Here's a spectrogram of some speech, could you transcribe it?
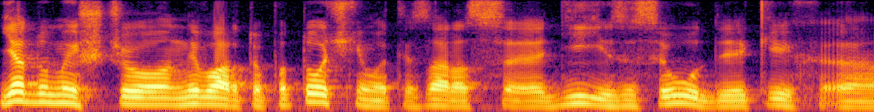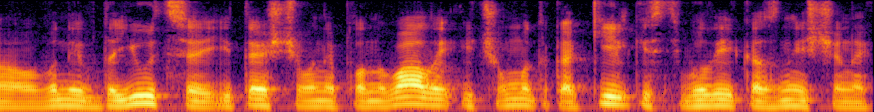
Я думаю, що не варто поточнювати зараз е, дії ЗСУ, до яких е, вони вдаються, і те, що вони планували, і чому така кількість велика знищених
